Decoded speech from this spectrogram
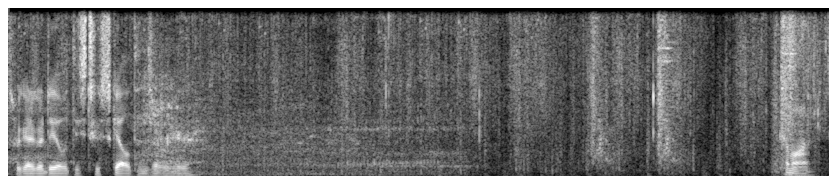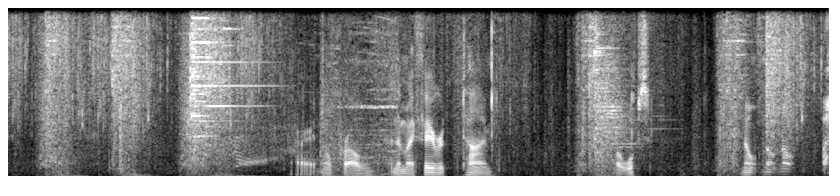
So we gotta go deal with these two skeletons over here. Come on. Alright, no problem. And then my favorite time. Oh, whoops. No, no, no.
